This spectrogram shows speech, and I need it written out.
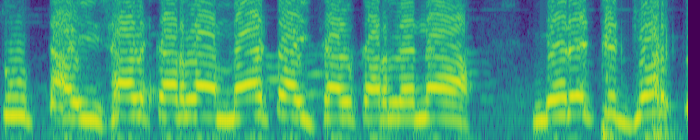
ਤੂੰ 2.5 ਸਾਲ ਕਰ ਲੈ ਮੈਂ 2.5 ਸਾਲ ਕਰ ਲੈਣਾ ਮੇਰੇ ਚ ਜੁਰਤ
